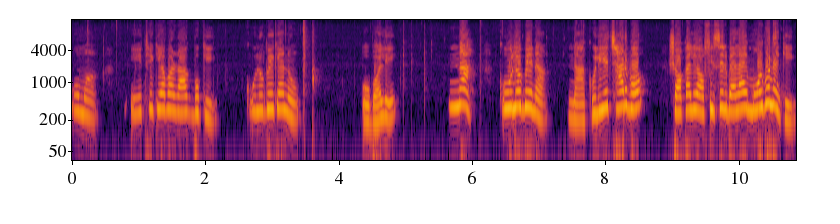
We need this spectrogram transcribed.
ও মা, এ থেকে আবার রাখব কি? কুলবে কেন? ও বলে, না, কুলবে না না কুলিয়ে ছাড়বো। সকালে অফিসের বেলায় মরবো নাকি?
